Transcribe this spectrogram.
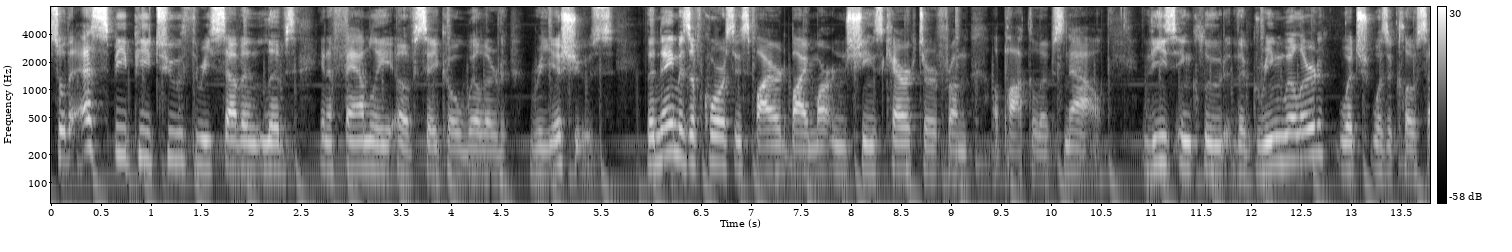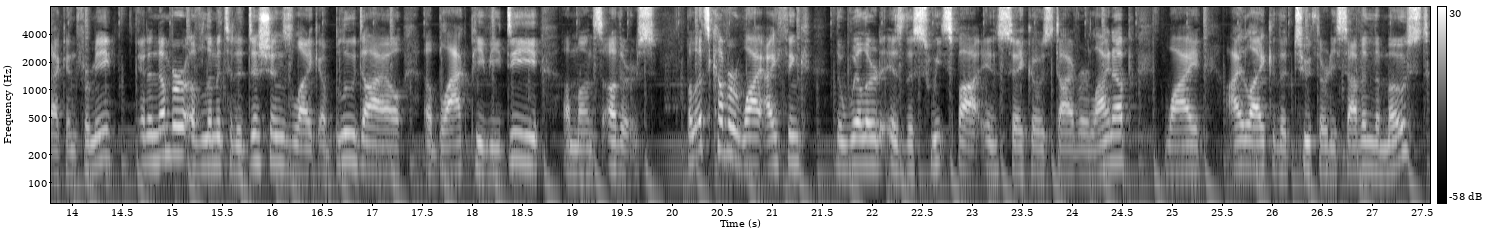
So the SBP237 lives in a family of Seiko Willard reissues. The name is of course inspired by Martin Sheen's character from Apocalypse Now. These include the Green Willard, which was a close second for me, and a number of limited editions like a blue dial, a black PVD, amongst others. But let's cover why I think the Willard is the sweet spot in Seiko's diver lineup, why I like the 237 the most,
